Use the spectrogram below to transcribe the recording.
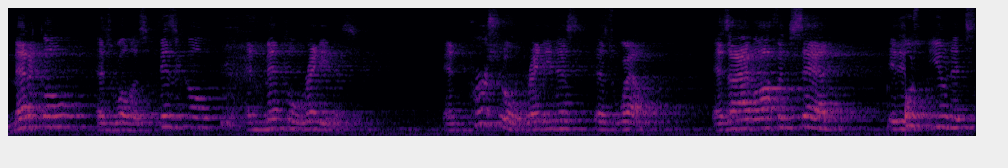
medical, as well as physical and mental readiness. And personal readiness as well. As I've often said, in most units,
